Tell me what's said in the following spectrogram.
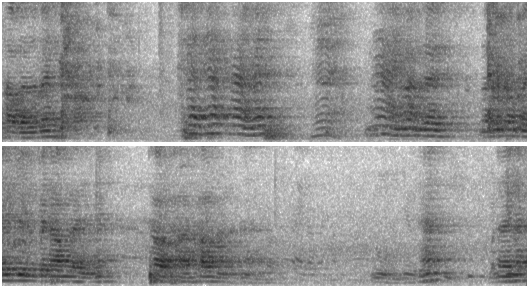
เท่ากันเลยไหมแค่เนี้ยง่ายไหมง่ายง่ายมากเลยเราไม่ต้องไปดึงไปทำอะไรเห็นไหมเท่าเท่าเท่านั้นอ่าอืมฮะมัน อะไรนะ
